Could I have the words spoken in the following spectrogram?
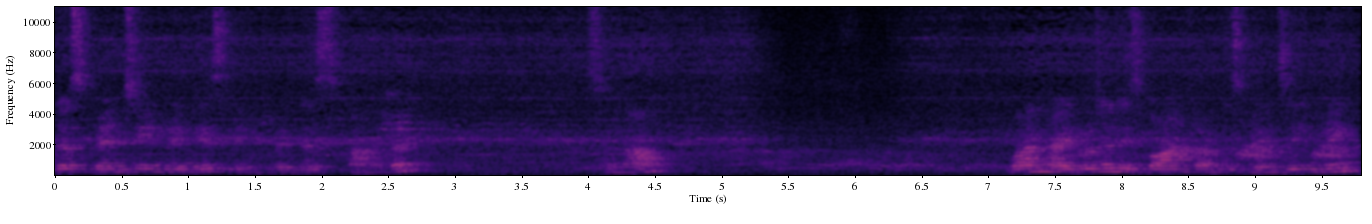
this benzene ring is linked with this carbon. So now one hydrogen is gone from this benzene ring.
